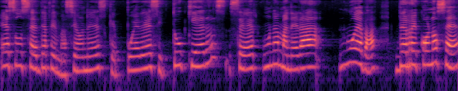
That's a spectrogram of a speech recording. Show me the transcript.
es un set de afirmaciones que puede, si tú quieres, ser una manera nueva de reconocer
